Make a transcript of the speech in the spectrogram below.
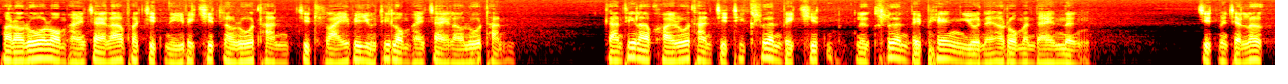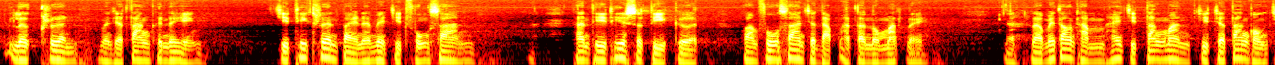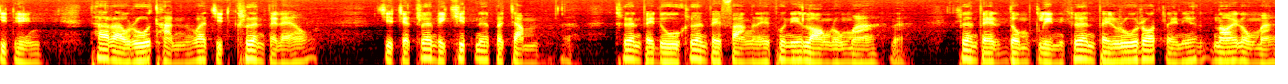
พอเรารู้ลมหายใจแล้วพอจิตหนีไปคิดเรารู้ทัน จิตไหลไปอยู่ที่ลมหายใจเรารู้ทัน การที่เราคอยรู้ทันจิตที่เคลื่อนไปคิด หรือเคลื่อนไปเพ่งอยู่ในอารมณ์ใดหนึ่ง จิตมันจะเลิกเลิกเคลื่อน มันจะตั้งขึ้นได้เอง จิตที่เคลื่อนไปนะั้นเป็นจิตฟุ้งซ่านทันทีที่สติเกิด ความฟุ้งซ่านจะดับอัตโนมัติเลยนะเราไม่ต้องทำให้จิตตั้งมั่น จิตจะตั้งของจิตเอง ถ้าเรารู้ทันว่าจิตเคลื่อนไปแล้ว จิตจะเคลื่อนไปคิดเนี่ยประจำเคลื่อนไปดูเคลื่อนไปฟังอะไรพวกนี้ลองลงมานะเคลื่อนไปดมกลิ่น เคลื่อนไปรู้รสอะไรนี้น้อยลงมา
